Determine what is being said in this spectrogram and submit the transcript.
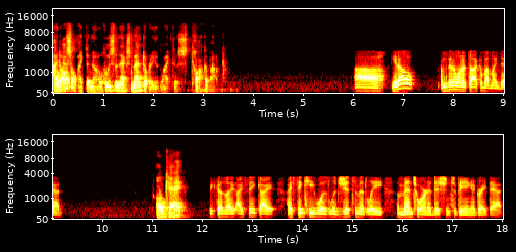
I'd Okay. also like to know who's the next mentor you'd like to talk about. Uh, you know, I'm going to want to talk about my dad. Okay. because I, I think I I think he was legitimately a mentor in addition to being a great dad.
